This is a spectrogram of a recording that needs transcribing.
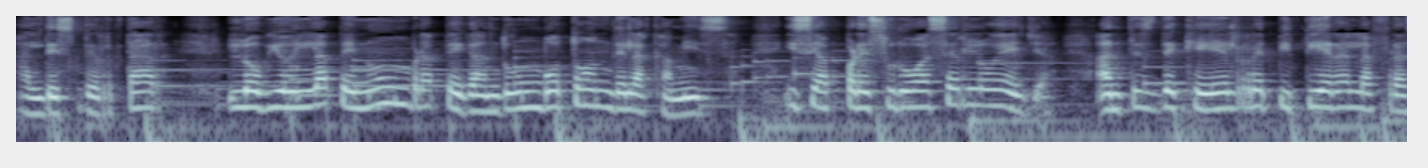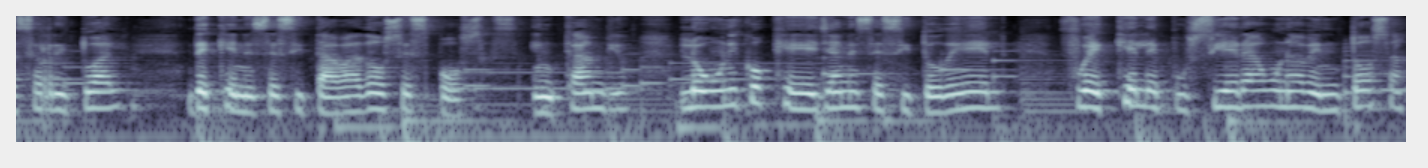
al despertar, lo vio en la penumbra pegando un botón de la camisa y se apresuró a hacerlo ella antes de que él repitiera la frase ritual de que necesitaba dos esposas. En cambio, lo único que ella necesitó de él fue que le pusiera una ventosa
